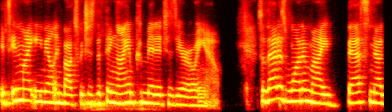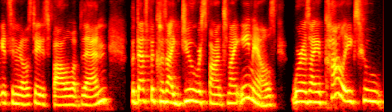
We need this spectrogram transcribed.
It's in my email inbox, which is the thing I am committed to zeroing out. So that is one of my best nuggets in real estate is follow up then. But that's because I do respond to my emails. Whereas I have colleagues who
